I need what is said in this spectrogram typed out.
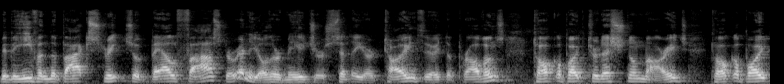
maybe even the back streets of Belfast or any other major city or town throughout the province, talk about traditional marriage, talk about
